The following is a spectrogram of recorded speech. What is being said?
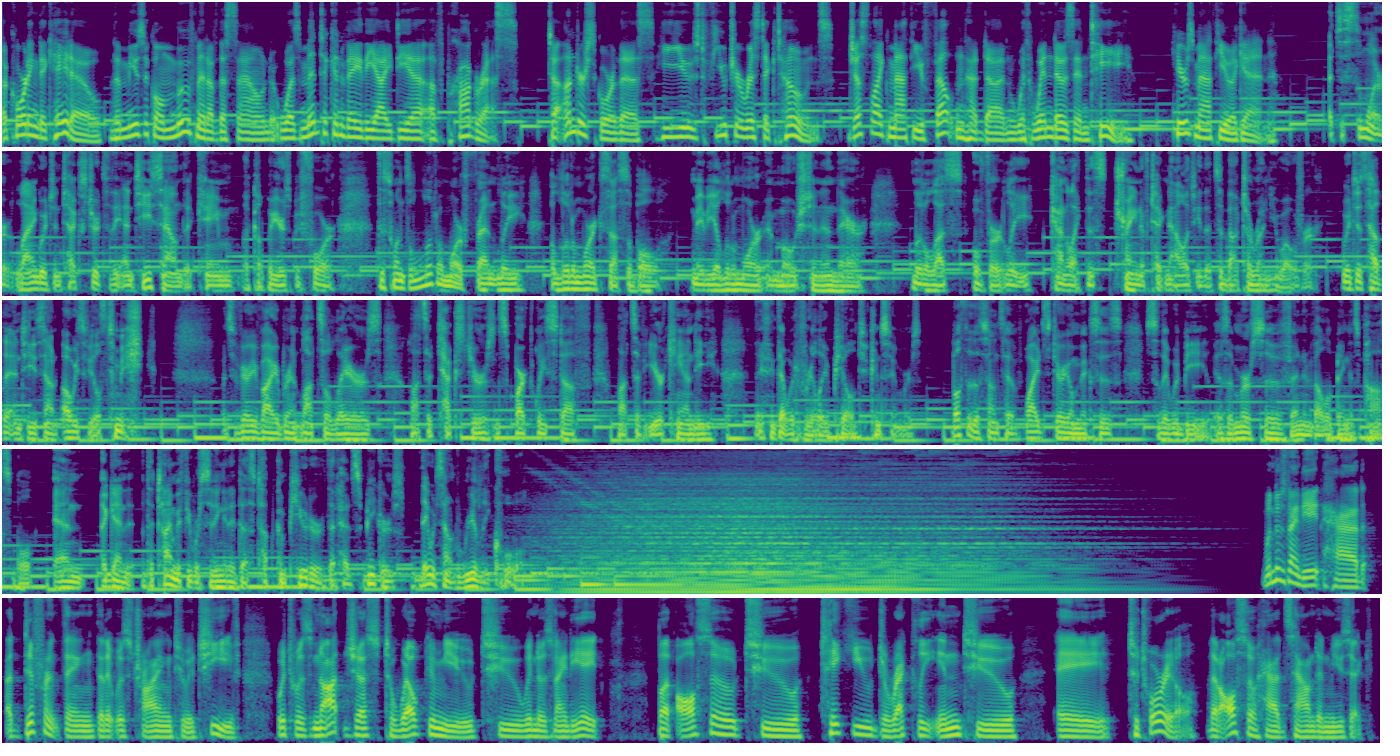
According to Kato, the musical movement of the sound was meant to convey the idea of progress. To underscore this, he used futuristic tones, just like Matthew Felton had done with Windows NT. Here's Matthew again. It's a similar language and texture to the NT sound that came a couple years before. This one's a little more friendly, a little more accessible, maybe a little more emotion in there, a little less overtly kind of like this train of technology that's about to run you over, which is how the NT sound always feels to me. it's very vibrant, lots of layers, lots of textures and sparkly stuff, lots of ear candy. I think that would really appealed to consumers. Both of the sounds have wide stereo mixes, so they would be as immersive and enveloping as possible. And again, at the time, if you were sitting at a desktop computer that had speakers, they would sound really cool. Windows 98 had a different thing that it was trying to achieve, which was not just to welcome you to Windows 98, but also to take you directly into a tutorial that also had sound and music.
